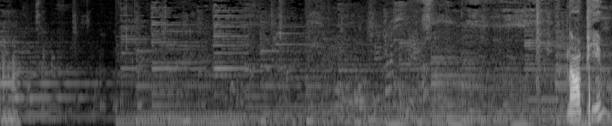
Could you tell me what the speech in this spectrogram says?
Hı hı. Ne yapayım?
